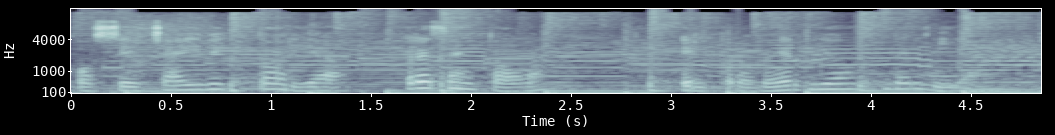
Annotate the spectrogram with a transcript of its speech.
Cosecha y Victoria presentó el Proverbio del Día.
